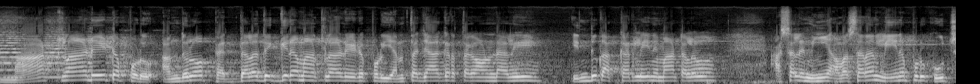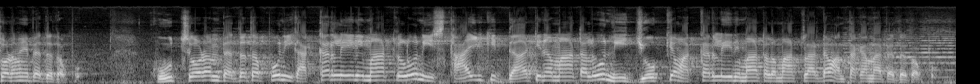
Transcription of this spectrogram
మాట్లాడేటప్పుడు అందులో పెద్దల దగ్గర మాట్లాడేటప్పుడు ఎంత జాగ్రత్తగా ఉండాలి? ఎందుకు అక్కర్లేని మాటలు? అసలు నీ అవసరం లేనప్పుడు కూర్చోవడమే పెద్ద తప్పు. కూర్చోవడం పెద్ద తప్పు నీకు అక్కర్లేని మాటలు నీ స్థాయికి దాటిన మాటలు నీ జోక్యం అక్కర్లేని మాటలు మాట్లాడడం అంతకన్నా పెద్ద తప్పు.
